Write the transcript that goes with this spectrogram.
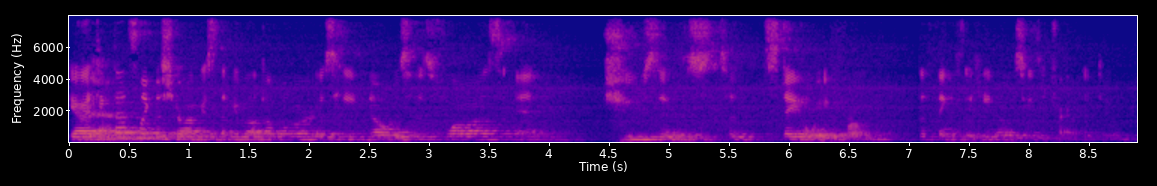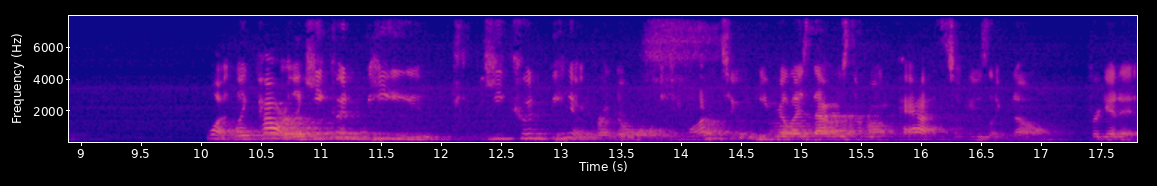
Yeah, I think that's like the strongest thing about Dumbledore is he knows his flaws and chooses to stay away from the things that he knows he's attracted to. what like power like he could be he could be a Grindelwald if he wanted to and he realized that was the wrong path so he was like no forget it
